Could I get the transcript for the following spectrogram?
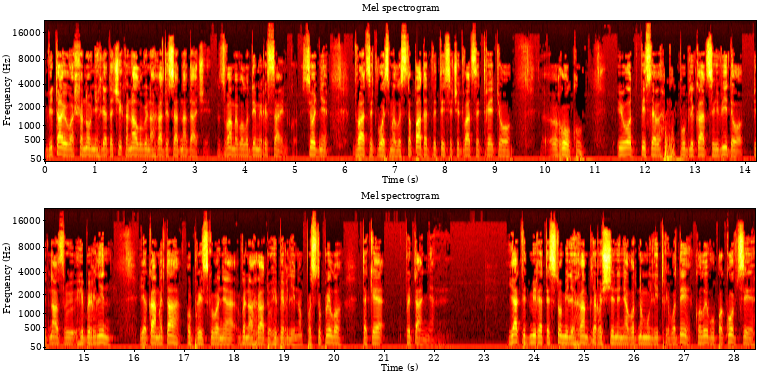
Вітаю вас, шановні глядачі каналу Виногради Сад на дачі. З вами Володимир Ісаєнко. Сьогодні 28 листопада 2023 року. І от після публікації відео під назвою Гіберлін, яка мета оприскування винограду гіберліном, поступило таке питання. Як відміряти 100 мг для розчинення в одному літрі води, коли в упаковці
